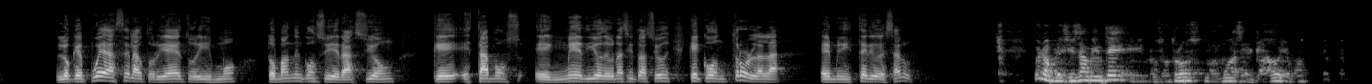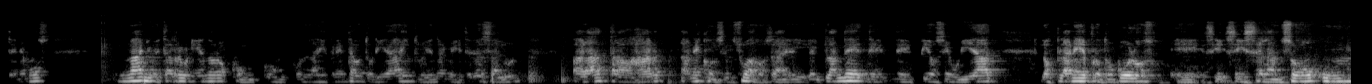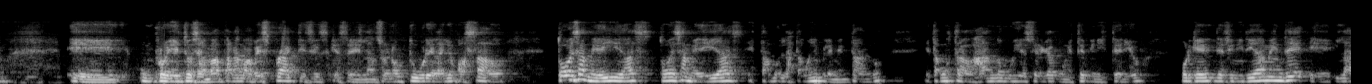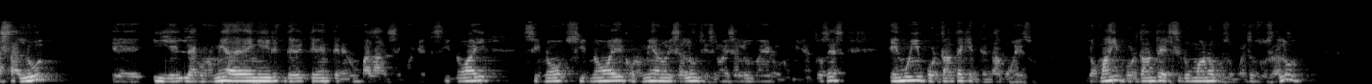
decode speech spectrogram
lo que puede hacer la autoridad de turismo tomando en consideración que estamos en medio de una situación que controla la, el Ministerio de Salud? Bueno, precisamente eh, nosotros nos hemos acercado y hemos, tenemos un año estar reuniéndonos con, con, las diferentes autoridades, incluyendo el Ministerio de Salud, para trabajar planes consensuados. O sea, el, plan de, de, bioseguridad, los planes de protocolos, eh, si, se lanzó un, eh, un proyecto que se llama Panama Best Practices, que se lanzó en octubre del año pasado. Todas esas medidas, todas esas medidas estamos, las estamos implementando. Estamos trabajando muy de cerca con este ministerio, porque definitivamente eh, la salud eh, y la economía deben, ir, deben tener un balance, porque si no, hay, si, no, si no hay economía no hay salud y si no hay salud no hay economía. Entonces, es muy importante que entendamos eso. Lo más importante del ser humano, por supuesto, es su salud,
